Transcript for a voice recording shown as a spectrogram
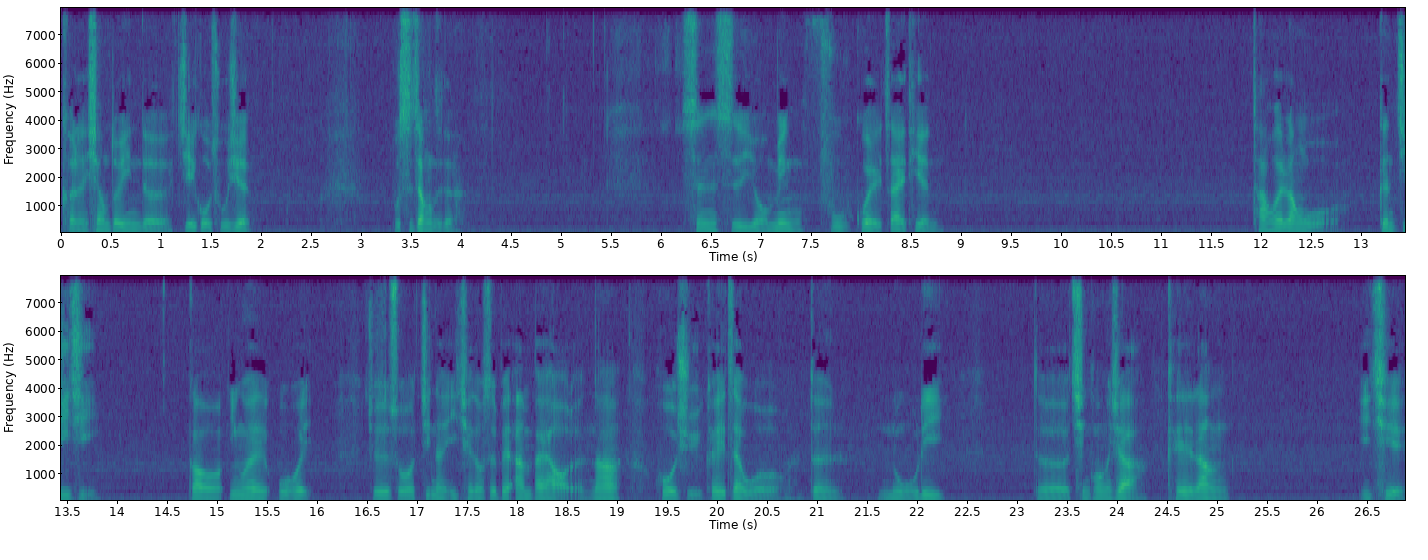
可能相对应的结果出现，不是这样子的。生死有命，富贵在天。它会让我更积极，告，因为我会觉得说，既然一切都是被安排好了，那或许可以在我的努力的情况下，可以让一切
